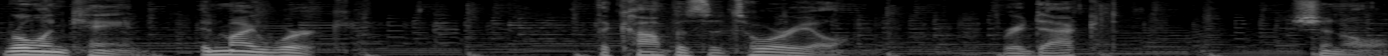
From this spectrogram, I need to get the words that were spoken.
Roland Kayn, in my work, the compositorial, redactional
